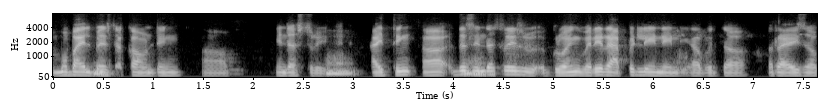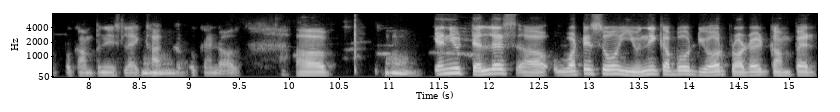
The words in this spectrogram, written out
mobile-based mm. accounting uh, industry. Mm. I think uh, this mm. industry is growing very rapidly in India with the rise of companies like mm. Book and all. Uh, Mm. Can you tell us uh, what is so unique about your product compared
